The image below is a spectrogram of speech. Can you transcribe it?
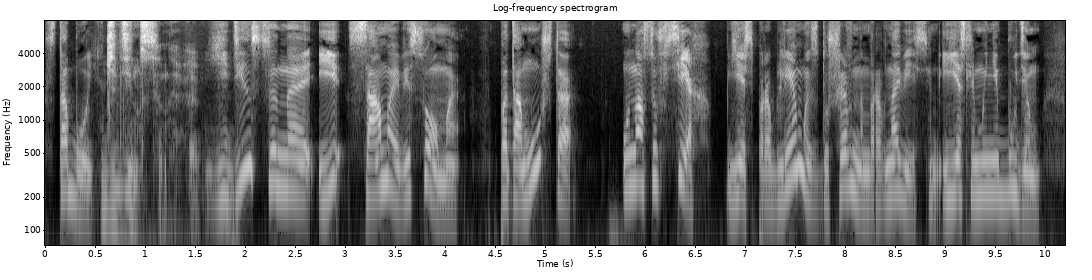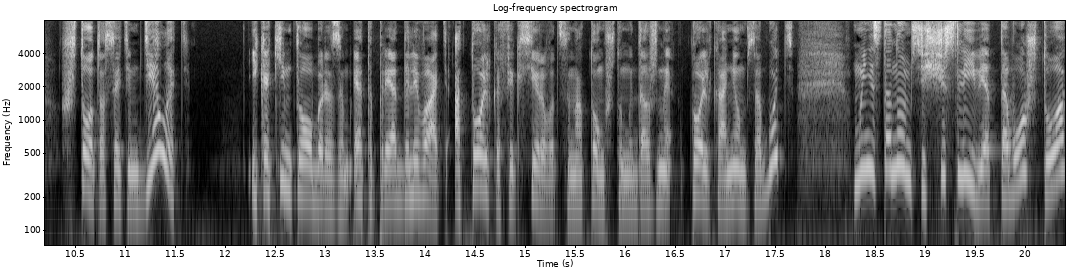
с тобой. Единственное. Единственное и самое весомое. Потому что у нас у всех есть проблемы с душевным равновесием. И если мы не будем что-то с этим делать, и каким-то образом это преодолевать, а только фиксироваться на том, что мы должны только о нем заботиться, мы не становимся счастливее от того, что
